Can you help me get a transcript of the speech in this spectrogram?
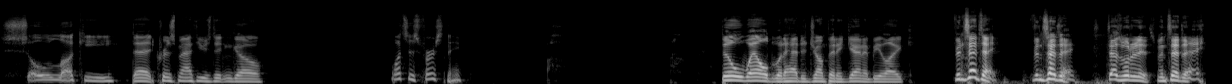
so lucky that Chris Matthews didn't go. What's his first name? Bill Weld would have had to jump in again and be like, Vincente, Vincente. That's what it is, Vincente.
